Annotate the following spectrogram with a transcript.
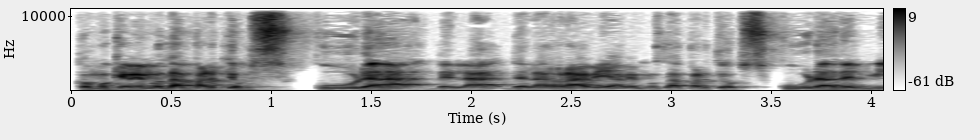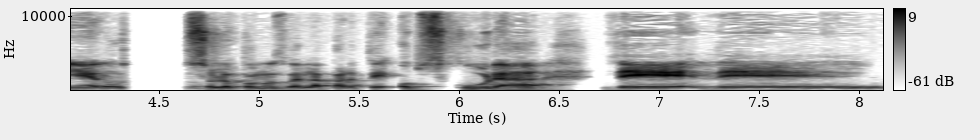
Como que vemos la parte oscura de la, de la rabia, vemos la parte oscura del miedo, solo podemos ver la parte oscura de,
